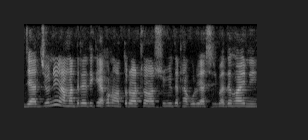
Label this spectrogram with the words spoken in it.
যার জন্যই আমাদের এদিকে এখন অতটা অত- অসুবিধা ঠাকুরের আশীর্বাদে হয়নি।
